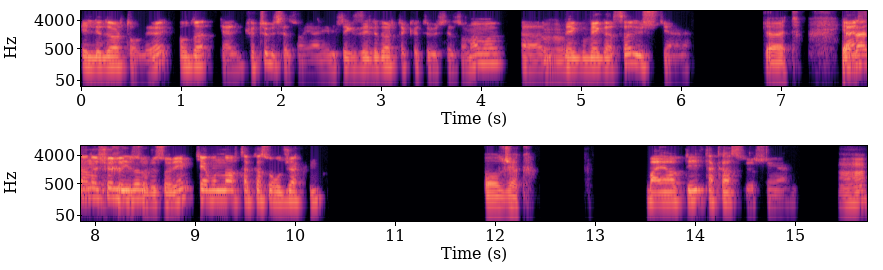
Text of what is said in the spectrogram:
54 oluyor. O da yani kötü bir sezon yani 28-54 de kötü bir sezon ama e, Vegas'a üst yani. Evet. Ya ben, ben sana şöyle Cleveland... bir soru sorayım. Kevin Love takas olacak mı? Olacak. Buyout değil takas diyorsun yani. Hı hı.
